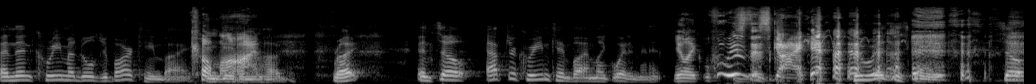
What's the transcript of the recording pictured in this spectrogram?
and then Kareem Abdul-Jabbar came by. Come and gave on. him a hug, right? And so after Kareem came by, I'm like, wait a minute, You're like, who is this guy? who is this guy? So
